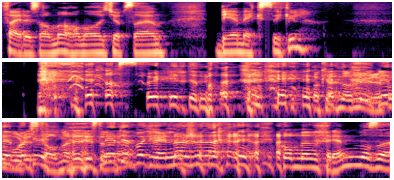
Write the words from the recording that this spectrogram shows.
feiret sammen med, han hadde kjøpt seg en BMX-sykkel. så litt utpå Ok, Nå lurer jeg på hvor du skal med den historien. Litt utpå kvelden her, så kom den frem, og så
